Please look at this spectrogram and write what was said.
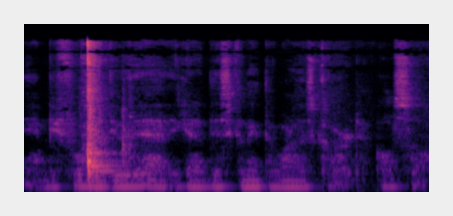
And before you do that, you gotta disconnect the wireless card also.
